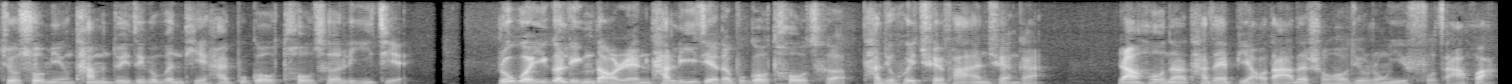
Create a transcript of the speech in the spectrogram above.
就说明他们对这个问题还不够透彻理解。如果一个领导人他理解的不够透彻，他就会缺乏安全感，然后呢，他在表达的时候就容易复杂化。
